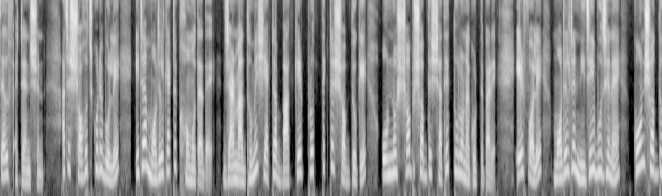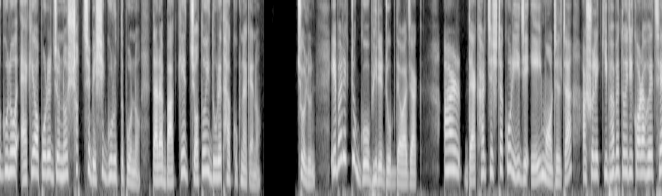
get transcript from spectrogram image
সেলফ অ্যাটেনশন আচ্ছা সহজ করে বললে এটা মডেলকে একটা ক্ষমতা দেয়। যার মাধ্যমে সে একটা বাক্যের প্রত্যেকটা শব্দকে অন্য সব শব্দের সাথে তুলনা করতে পারে। এর ফলে মডেলটা নিজেই বুঝে নেয় কোন শব্দগুলো একে অপরের জন্য সবচেয়ে বেশি গুরুত্বপূর্ণ, তারা বাক্যে যতই দূরে থাকুক না কেন। চলুন, এবার একটু গভীরে ডুব দেওয়া যাক। আর দেখার চেষ্টা করি যে এই মডেলটা আসলে কীভাবে তৈরি করা হয়েছে।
